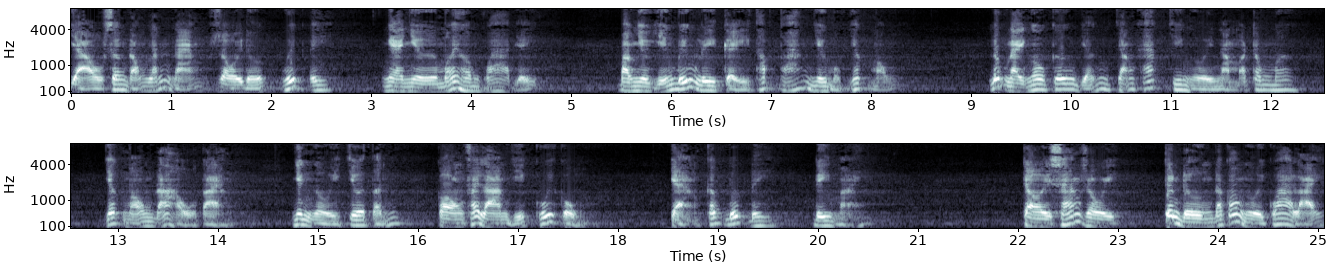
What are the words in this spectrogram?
vào sân động lánh nạn rồi được quyết y, nghe như mới hôm qua vậy. Bao nhiêu diễn biến ly kỳ thấp thoáng như một giấc mộng. Lúc này Ngô Cương vẫn chẳng khác chi người nằm ở trong mơ. Giấc mộng đã hậu tàn, nhưng người chưa tỉnh, còn phải làm việc cuối cùng. Chàng cất bước đi, đi mãi. Trời sáng rồi, trên đường đã có người qua lại,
